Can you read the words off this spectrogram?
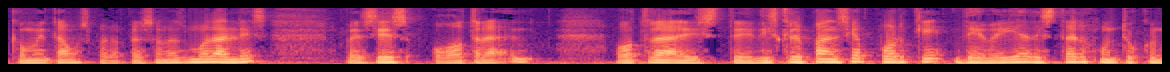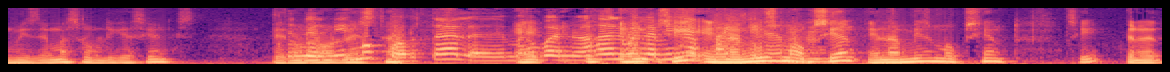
comentamos para personas morales, pues es otra otra este, discrepancia porque debería de estar junto con mis demás obligaciones. Pero en el mismo portal, además, bueno, en, la, sí, en la misma opción, en la misma opción, sí, pero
